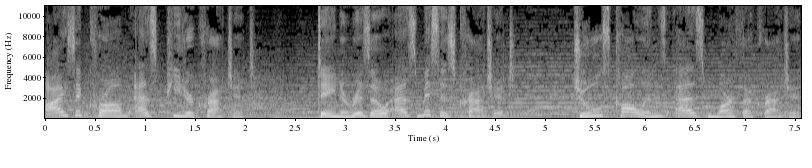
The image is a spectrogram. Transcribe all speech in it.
Isaac Crom as Peter Cratchit, Dana Rizzo as Mrs. Cratchit, Jules Collins as Martha Cratchit,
